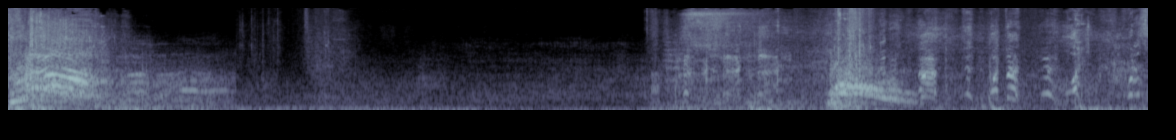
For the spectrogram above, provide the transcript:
What the? What? What is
